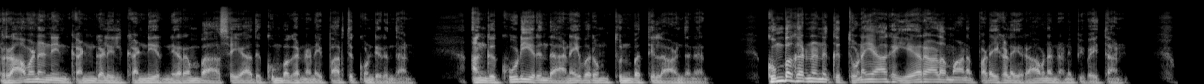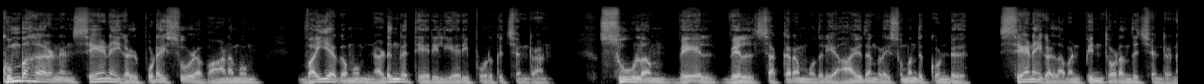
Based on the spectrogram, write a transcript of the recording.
ராவணனின் கண்களில் கண்ணீர் நிரம்ப அசையாது கும்பகர்ணனை பார்த்து கொண்டிருந்தான். அங்கு கூடியிருந்த அனைவரும் துன்பத்தில் ஆழ்ந்தனர். கும்பகர்ணனுக்கு துணையாக ஏராளமான படைகளை ராவணன் அனுப்பி வைத்தான். கும்பகர்ணன் சேனைகள் புடைசூழ வானமும் வையகமும் நடுங்க தேரில் ஏறி போருக்குச் சென்றான். சூலம் வேல் வில் சக்கரம் முதலிய ஆயுதங்களை சுமந்து கொண்டு சேனைகள் அவன் பின்தொடர்ந்து சென்றன.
